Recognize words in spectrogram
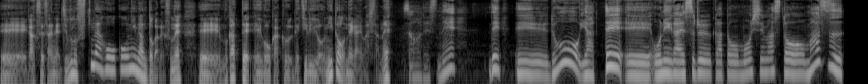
えー学生さんには自分の好きな方向になんとかですね、えー向かってえー合格できるようにと願いましたね。そうですね。で、えーどうやって、えーお願いするかと申しますとまず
